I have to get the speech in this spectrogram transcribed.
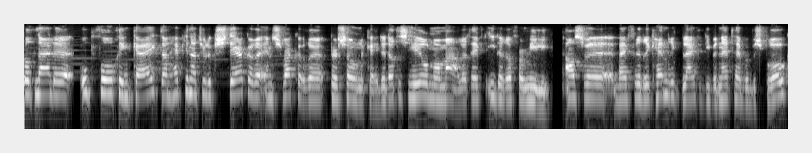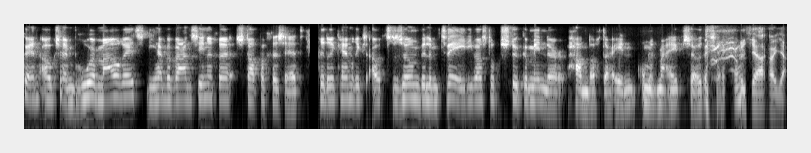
Bijvoorbeeld naar de opvolging kijkt, dan heb je natuurlijk sterkere en zwakkere persoonlijkheden. Dat is heel normaal. Dat heeft iedere familie. Als we bij Frederik Hendrik blijven, die we net hebben besproken, en ook zijn broer Maurits, die hebben waanzinnige stappen gezet. Frederik Hendriks oudste zoon Willem II, die was toch stukken minder handig daarin, om het maar even zo te zeggen. Ja, oh ja,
